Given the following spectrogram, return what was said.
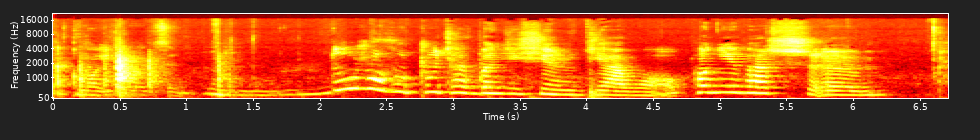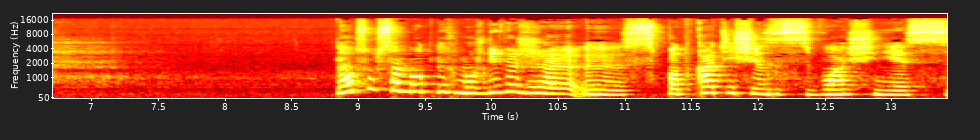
Tak, moi drodzy. Dużo w uczuciach będzie się działo, ponieważ dla osób samotnych możliwe, że y, spotkacie się z, właśnie z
